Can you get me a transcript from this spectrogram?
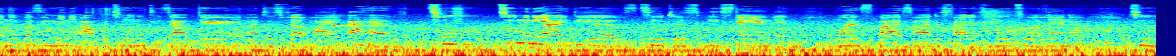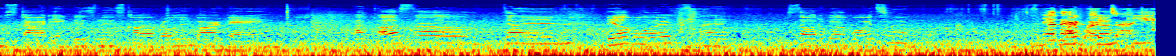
and it wasn't many opportunities out there, and I just felt like I have too too many ideas to just be staying in one spot. So I decided to move to Atlanta to start a business called Rolling Bar Bay. I've also done billboards. I sold a billboard to Network network Junkie.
